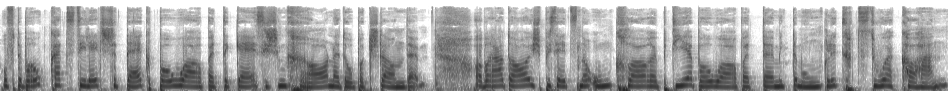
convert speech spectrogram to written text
Auf der Brücke hat es die letzten Tage Bauarbeiten gegeben, es ist ein Kran oben gestanden. Aber auch da ist bis jetzt noch unklar, ob diese Bauarbeiten mit dem Unglück zu tun haben.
